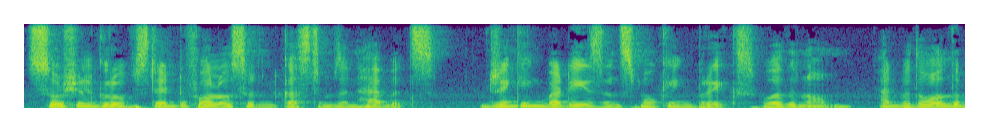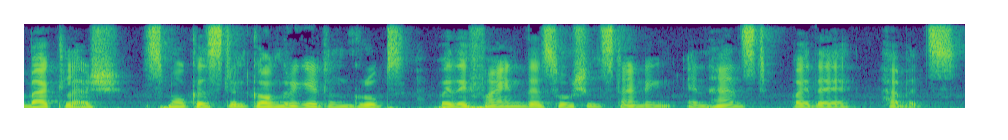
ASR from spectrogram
social groups tend to follow certain customs and habits. Drinking buddies and smoking breaks were the norm, and with all the backlash, smokers still congregate in groups where they find their social standing enhanced by their habits.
